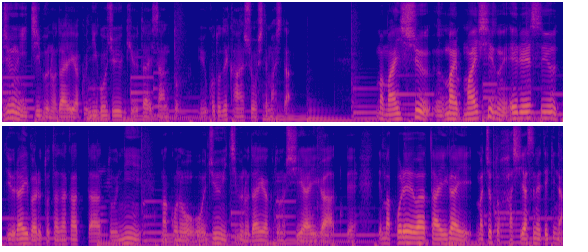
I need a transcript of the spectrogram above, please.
準一部の大学に59対3ということで鑑賞してました。まあ、毎週毎毎シーズン LSU っていうライバルと戦った後に、まあ、この準一部の大学との試合があってで、まあ、これは大概、まあ、ちょっと箸休め的な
